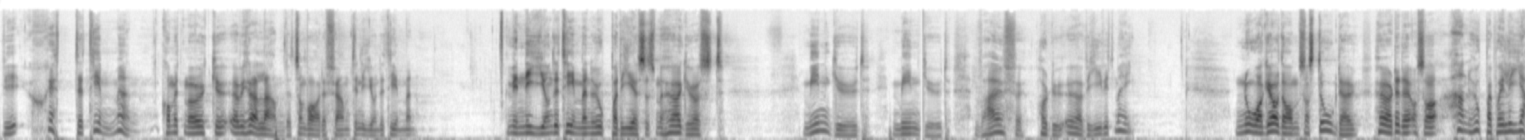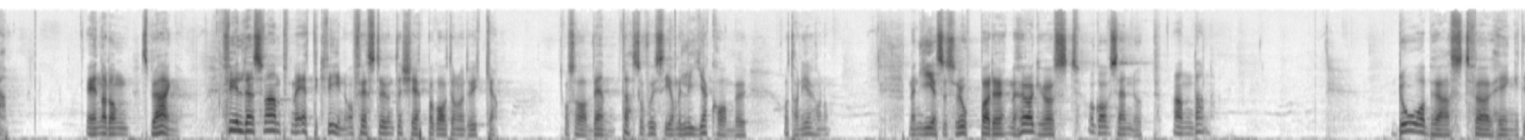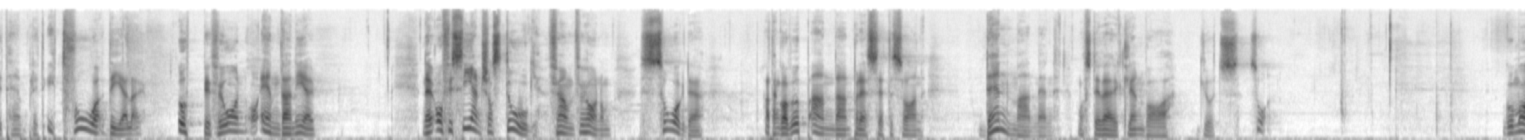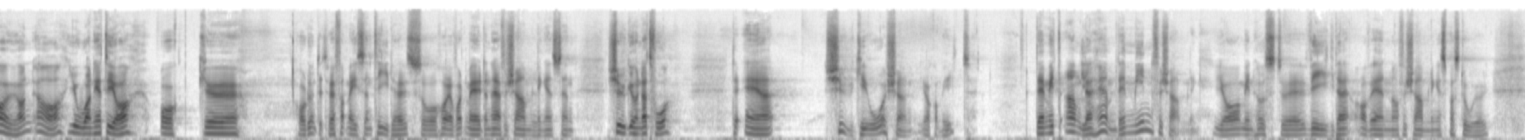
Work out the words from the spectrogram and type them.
Vid sjätte timmen kom ett mörker över hela landet som varade fram till nionde timmen. Vid nionde timmen ropade Jesus med hög röst Min Gud, min Gud, varför har du övergivit mig? Några av dem som stod där hörde det och sa Han ropar på Elia. En av dem sprang, fyllde en svamp med ättikvin och fäste runt en käpp och gav honom att dricka och sa Vänta så får vi se om Elia kommer och tar ner honom. Men Jesus ropade med hög röst och gav sedan upp andan. Då brast förhänget i templet i två delar, uppifrån och ända ner. När officeren som stod framför honom såg det, att han gav upp andan på det sättet sa han den mannen måste verkligen vara Guds son. God morgon, ja, Johan heter jag och eh, har du inte träffat mig sedan tidigare så har jag varit med i den här församlingen sedan 2002. Det är 20 år sedan jag kom hit. Det är mitt andliga hem, det är min församling. Jag och min hustru är vigda av en av församlingens pastorer.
